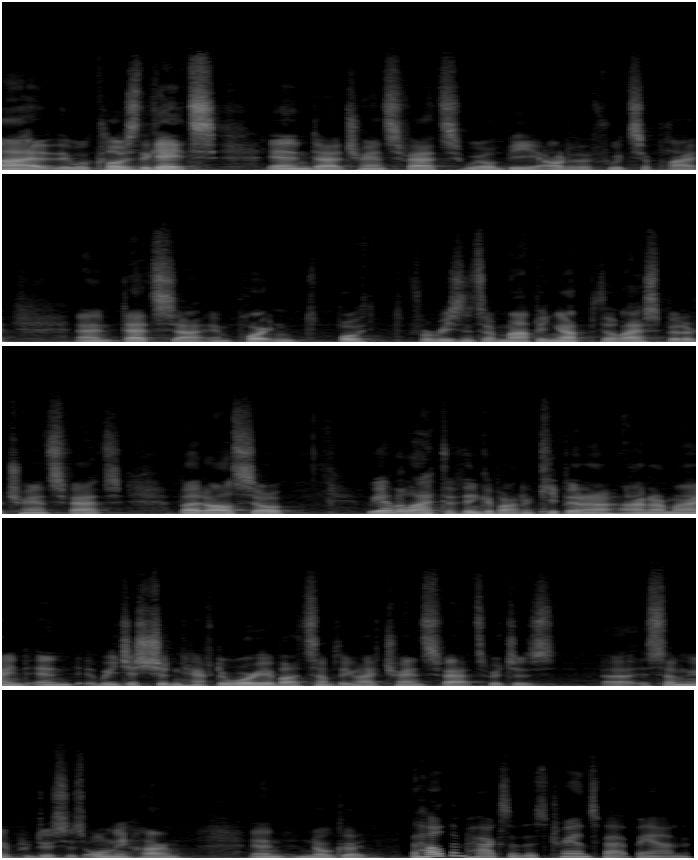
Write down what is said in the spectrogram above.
uh, it will close the gates and uh, trans fats will be out of the food supply. And that's uh, important both for reasons of mopping up the last bit of trans fats, but also we have a lot to think about and keep it on, our mind, and we just shouldn't have to worry about something like trans fats, which is uh, something that produces only harm and no good. The health impacts of this trans fat ban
